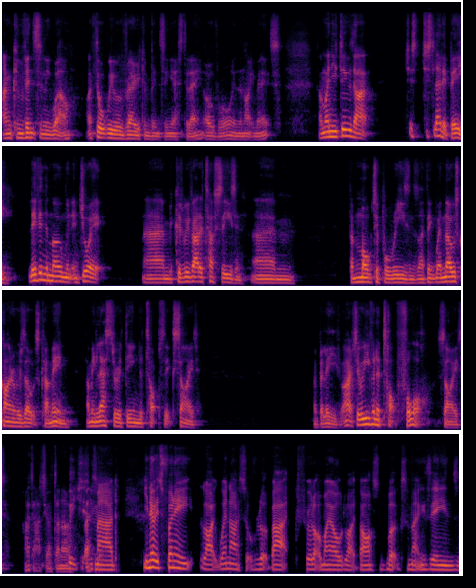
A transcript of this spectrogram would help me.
and convincingly well, I thought we were very convincing yesterday overall in the 90 minutes. And when you do that, just just let it be live in the moment, enjoy it, um, because we've had a tough season um, for multiple reasons. I think when those kind of results come in, I mean, Leicester are deemed a top six side, I believe. Actually, even a top four side. I, actually, I don't know. Which is Leicester. mad. You know, it's funny. Like when I sort of look back through a lot of my old like Arsenal books and magazines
